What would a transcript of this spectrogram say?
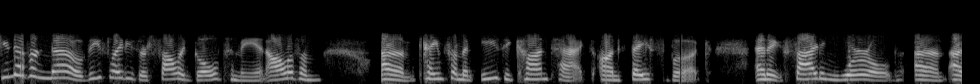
you never know. These ladies are solid gold to me, and all of them um, came from an easy contact on Facebook, an exciting world, um, uh,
